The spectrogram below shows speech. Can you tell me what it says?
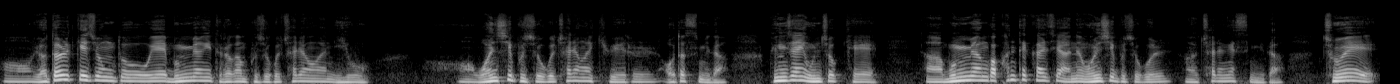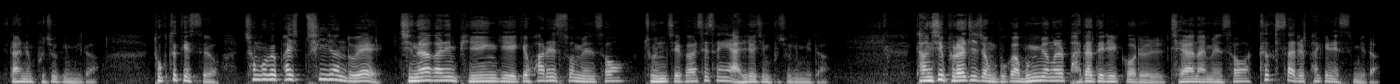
어, 8개 정도의 문명이 들어간 부족을 촬영한 이후 어, 원시 부족을 촬영할 기회를 얻었습니다. 굉장히 운 좋게 아, 문명과 컨택하지 않은 원시 부족을 어, 촬영했습니다. 조회라는 부족입니다. 독특했어요. 1987년도에 지나가는 비행기에게 활을 쏘면서 존재가 세상에 알려진 부족입니다. 당시 브라질 정부가 문명을 받아들일 거를 제안하면서 특사를 파견했습니다.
